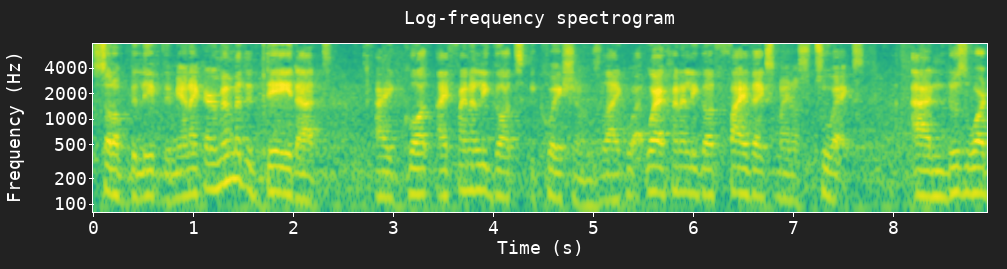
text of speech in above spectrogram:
sort of believed in me, and I can remember the day that I got I finally got equations like where I finally got 5x minus 2x and those word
